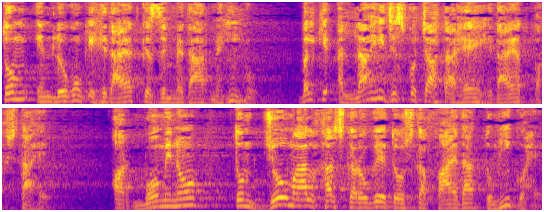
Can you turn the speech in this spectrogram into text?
तुम इन लोगों की हिदायत के जिम्मेदार नहीं हो, बल्कि अल्लाह ही जिसको चाहता है हिदायत बख्शता है। और मोमिनो, तुम जो माल खर्च करोगे तो उसका फ़ायदा तुम्ही को है।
